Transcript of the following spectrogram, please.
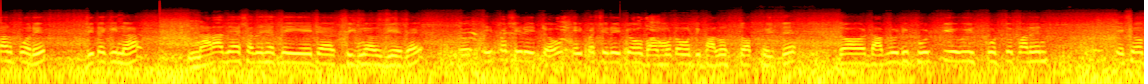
তারপরে, যেটা কি না নাড়া দেওয়ার সাথে সাথে এটা সিগন্যাল দিয়ে দেয়। তো এই পাশের এইটাও, এই পাশের এইটাও বা মোটামুটি ভালো সফট হয়েছে তো ডাব্লিউডি ফোরটি ইউজ করতে পারেন। এসব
